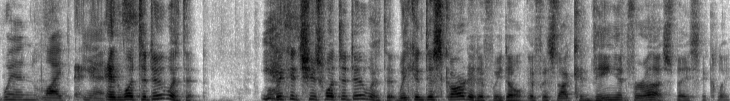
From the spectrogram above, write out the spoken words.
when life ends. and what to do with it. yes. We can choose what to do with it. We can discard it if we don't, if it's not convenient for us. Basically,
